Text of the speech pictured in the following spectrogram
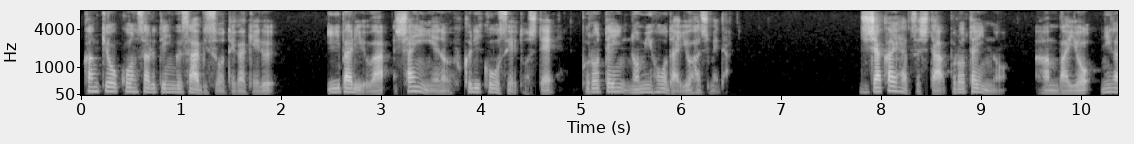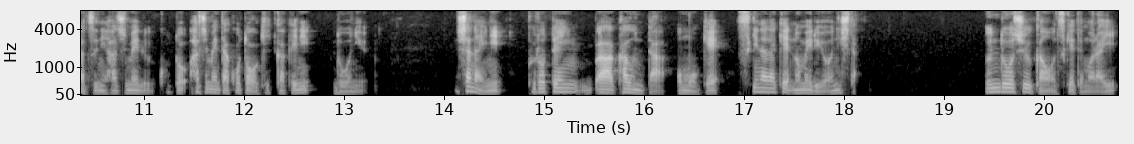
環境コンサルティングサービスを手掛ける e バリューは社員への福利厚生としてプロテイン飲み放題を始めた。自社開発したプロテインの販売を2月に始めること、始めたことをきっかけに導入。社内にプロテインバーカウンターを設け、好きなだけ飲めるようにした。運動習慣をつけてもらい、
